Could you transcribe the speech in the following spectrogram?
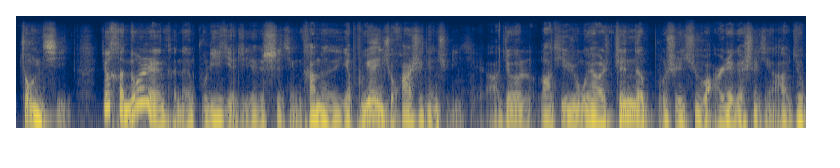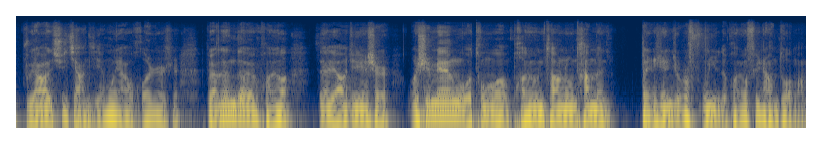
撞击，就很多人可能不理解这件事情，他们也不愿意去花时间去理解啊。就老 T，如果要是真的不是去玩这个事情啊，就不要去讲节目呀，或者是不要跟各位朋友在聊这些事儿。我身边，我从我朋友当中，他们本身就是腐女的朋友非常多嘛，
